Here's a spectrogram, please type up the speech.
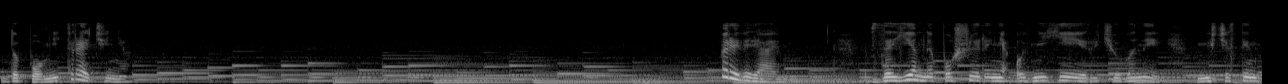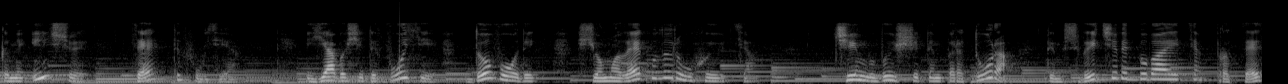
Доповніть речення. Перевіряємо. Взаємне поширення однієї речовини між частинками іншої це дифузія. Явище дифузії доводить, що молекули рухаються. Чим вища температура, тим швидше відбувається процес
